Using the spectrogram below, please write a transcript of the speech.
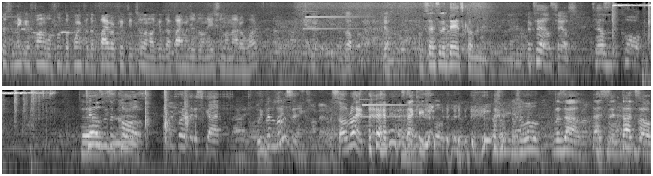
Just to make it fun, we'll flip a coin for the 5 or 52 and I'll give that 500 donation no matter what. What's up? Yeah. I'm sensing a dance coming. Tails. Tails. Tails is a call. Tails is a call. Happy birthday to Scott. We've been losing. It's all right. it's not Kate's fault. There's a little Mazal. That's it. Uh, dunzo.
